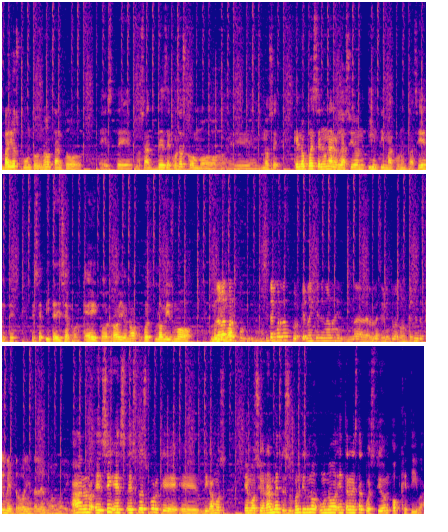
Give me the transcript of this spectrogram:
varios puntos, ¿no? Tanto, este, o sea, desde cosas como, eh, no sé, que no puedes tener una relación íntima con un paciente, este, y te dice por qué y todo el rollo, ¿no? Pues lo mismo, Nada más mismo- para, ¿sí te acuerdas por qué no hay que tener una, una relación íntima con un paciente? Es que me entró y está en el morbo. de- Ah, no, no, eh, sí, es, esto es porque, eh, digamos, emocionalmente, se supone que uno, uno entra en esta cuestión objetiva,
